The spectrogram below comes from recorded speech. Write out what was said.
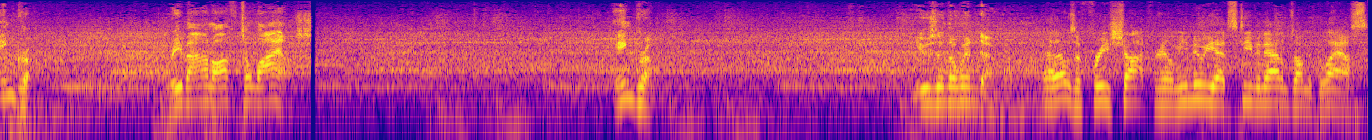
Ingram. Rebound off to Lyles. Ingram. Using the window. Yeah, that was a free shot for him. He knew he had Steven Adams on the glass.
